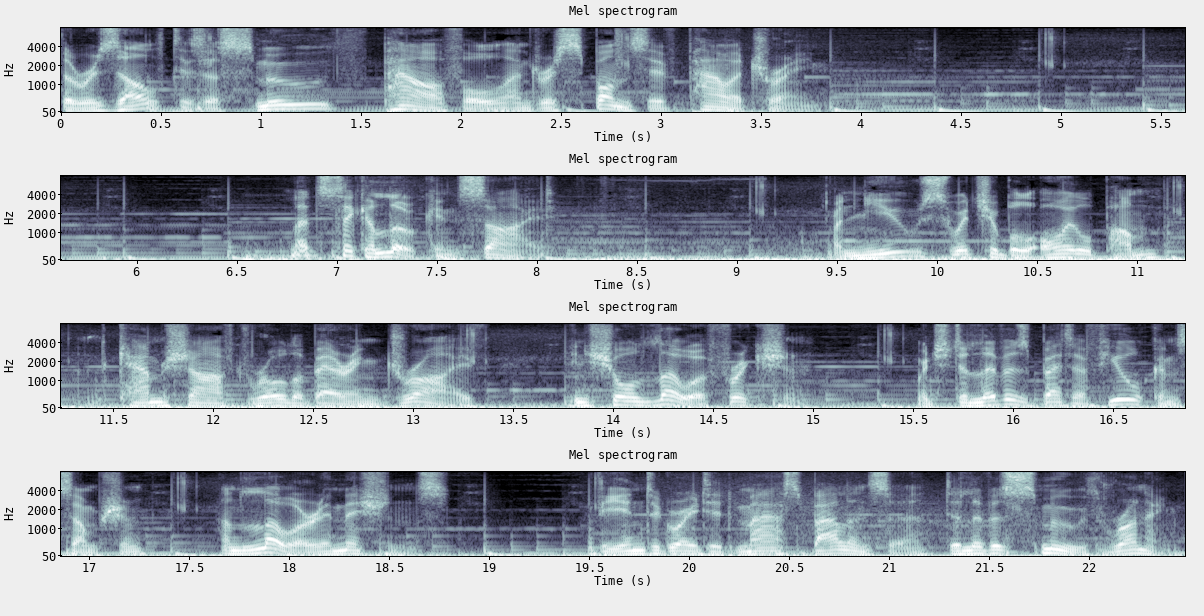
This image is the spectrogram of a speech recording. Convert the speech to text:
The result is a smooth, powerful and responsive powertrain. Let's take a look inside. A new switchable oil pump and camshaft roller bearing drive ensure lower friction, which delivers better fuel consumption and lower emissions. The integrated mass balancer delivers smooth running.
